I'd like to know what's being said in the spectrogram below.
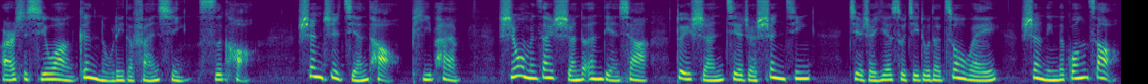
而是希望更努力的反省、思考，甚至检讨、批判，使我们在神的恩典下，对神借着圣经、借着耶稣基督的作为、圣灵的光照，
